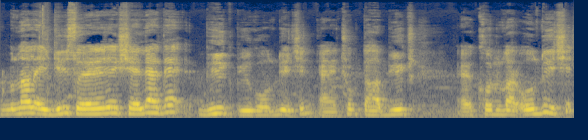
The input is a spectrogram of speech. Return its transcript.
bunlarla ilgili söylenecek şeyler de büyük büyük olduğu için yani çok daha büyük e, konular olduğu için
